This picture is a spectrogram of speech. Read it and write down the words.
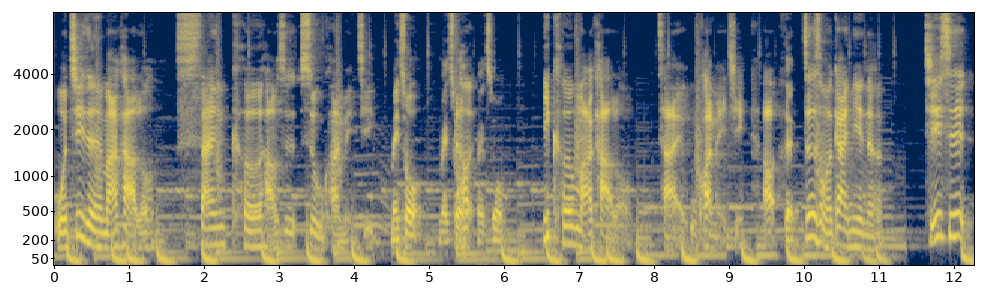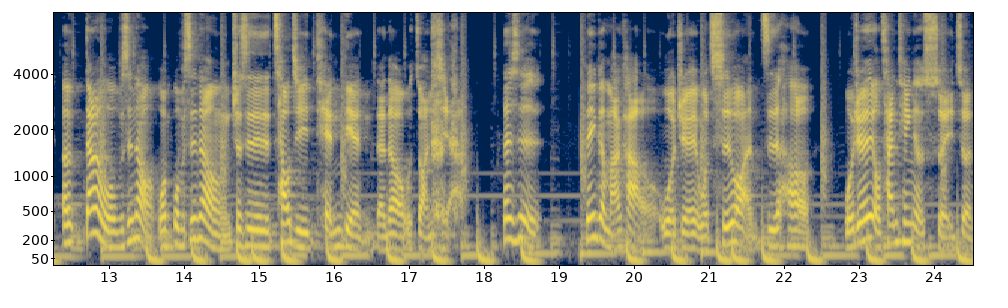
我记得马卡龙三颗好像是十五块美金，没错，没错，没错，一颗马卡龙才五块美金。好，对，这是什么概念呢？其实，呃，当然我不是那种我我不是那种就是超级甜点的那种专家，但是那个马卡龙，我觉得我吃完之后，我觉得有餐厅的水准。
